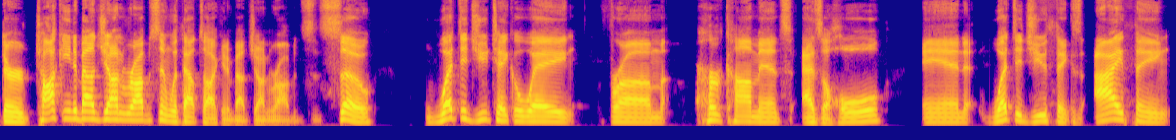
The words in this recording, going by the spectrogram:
they're talking about Jon Robinson without talking about Jon Robinson. So, what did you take away from her comments as a whole. And what did you think? Because I think,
